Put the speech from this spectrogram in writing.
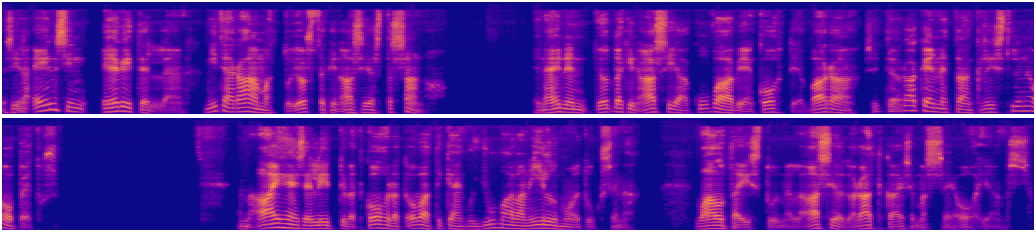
Ja siinä ensin eritellään, mitä raamattu jostakin asiasta sanoo. Ja näiden jotakin asiaa kuvaavien kohteen varaa sitten rakennetaan kristillinen opetus. Nämä aiheeseen liittyvät kohdat ovat ikään kuin Jumalan ilmoituksena valtaistuimella asioita ratkaisemassa ja ohjaamassa.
